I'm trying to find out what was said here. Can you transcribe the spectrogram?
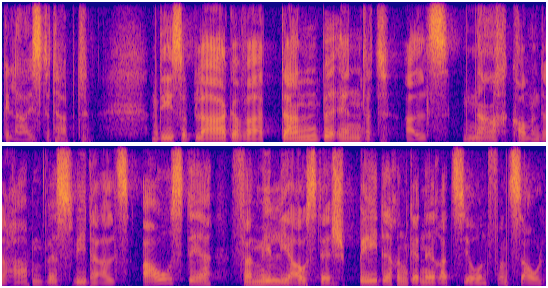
geleistet habt. Und diese Plage war dann beendet, als Nachkommende, haben wir es wieder, als aus der Familie, aus der späteren Generation von Saul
